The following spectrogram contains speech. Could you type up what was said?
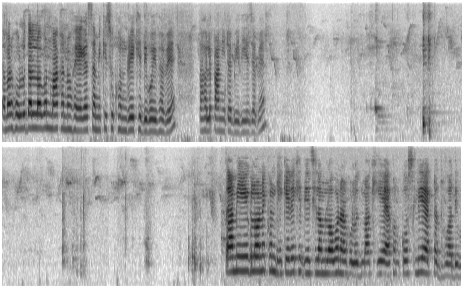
তো আমার হলুদ আর লবণ মাখানো হয়ে গেছে, আমি কিছুক্ষণ রেখে দেবো এইভাবে, তাহলে পানিটা বেরিয়ে যাবে। তো আমি এগুলো অনেকক্ষণ ঢেকে রেখে দিয়েছিলাম, লবণ আর হলুদ মাখিয়ে, এখন কষলিয়ে একটা ধোয়া দিব।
